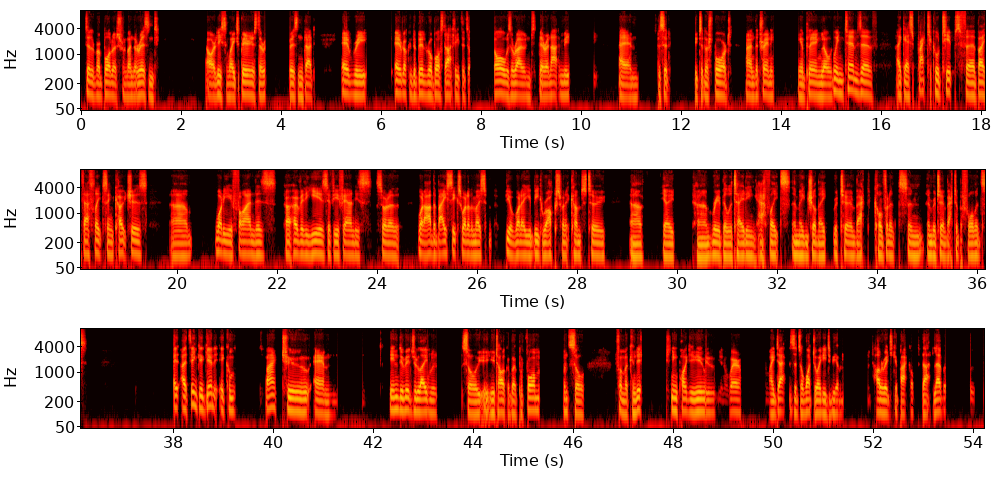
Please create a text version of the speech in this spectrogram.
silver bullet from when there isn't, or at least in my experience, there isn't that every every looking to build robust athletes, it's always around their anatomy um, specific to their sport and the training and playing load. In terms of I guess, practical tips for both athletes and coaches. Um, what do you find as uh, over the years have you found is sort of what are the basics? What are the most, you know, what are your big rocks when it comes to, uh, you know, um, rehabilitating athletes and making sure they return back to confidence and, and return back to performance? I, I think, again, it comes back to um, individualized. So you, you talk about performance so, from a conditioning point of view, you know, where my deficits or what do I need to be able to tolerate to get back up to that level?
